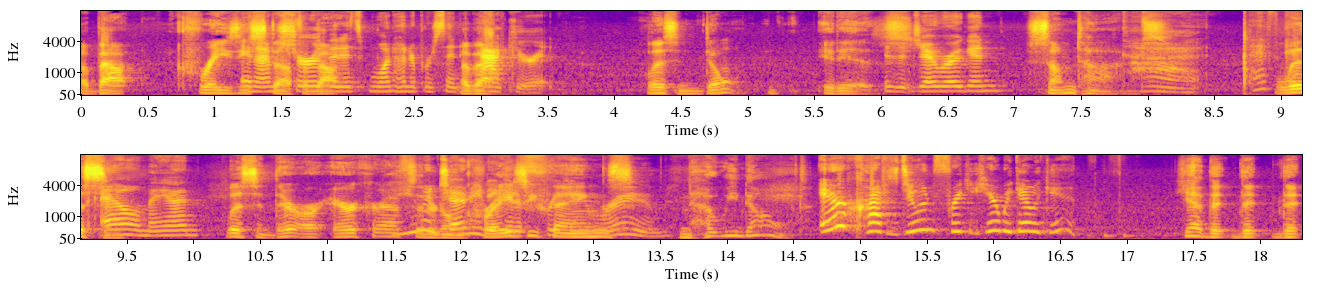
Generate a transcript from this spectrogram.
about crazy and I'm sure about that it's 100% about- accurate. Listen, don't. It is. Is it Joe Rogan? Sometimes. God, F Listen. L, man. Listen, there are aircrafts You that are doing need to get a crazy things. room. No, we don't. Aircraft's doing freaky. Here we go again. Yeah, that that that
